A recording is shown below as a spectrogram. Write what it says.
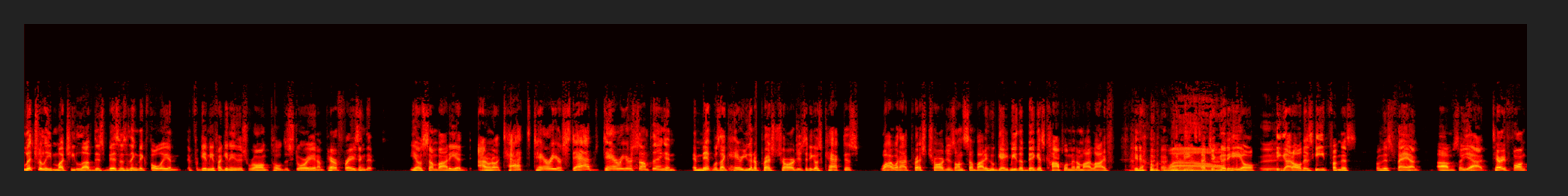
literally much he loved this business. I think Mick Foley, and, and forgive me if I get any of this wrong, told the story, and I'm paraphrasing that, you know, somebody had, I don't know, attacked Terry or stabbed Terry or something. And, and Mick was like, Hey, are you going to press charges? And he goes, Cactus, why would I press charges on somebody who gave me the biggest compliment of my life? You know, me being such a good heel, he got all this heat from this, from this fan. Um, so yeah, Terry Funk,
